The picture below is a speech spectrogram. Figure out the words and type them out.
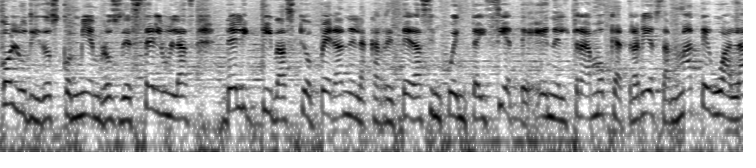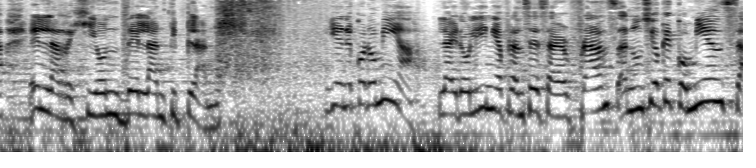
coludidos con miembros de células delictivas que operan en la carretera 57 en el tramo que atraviesa Matehuala en la región del Antiplano. Y en economía, la aerolínea francesa Air France anunció que comienza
